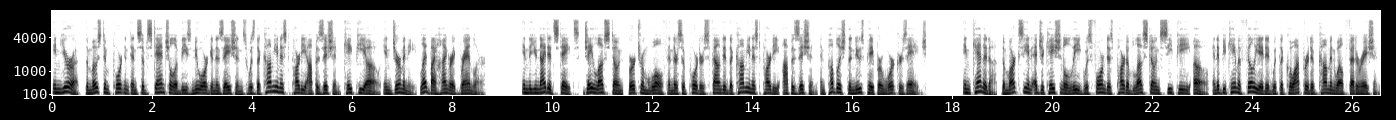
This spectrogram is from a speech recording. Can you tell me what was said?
In Europe, the most important and substantial of these new organizations was the Communist Party Opposition in Germany, led by Heinrich Brandler. In the United States, J. Lovestone, Bertram Wolfe and their supporters founded the Communist Party Opposition and published the newspaper Workers' Age. In Canada, the Marxian Educational League was formed as part of Lovestone's CP and it became affiliated with the Cooperative Commonwealth Federation.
